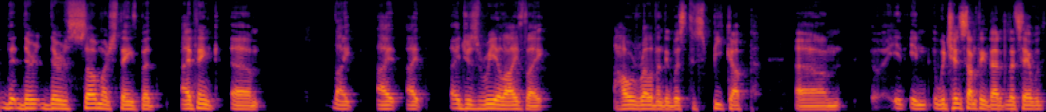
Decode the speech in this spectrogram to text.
there, there's so much things, but I think, um, like I, I, I just realized like how relevant it was to speak up, um, in, in which is something that let's say I would,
